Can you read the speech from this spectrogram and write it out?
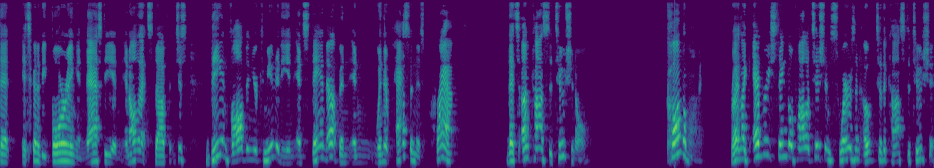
that it's going to be boring and nasty and, and all that stuff. Just be involved in your community and, and stand up and, and when they're passing this crap that's unconstitutional, call them on it. Right? Like every single politician swears an oath to the Constitution.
